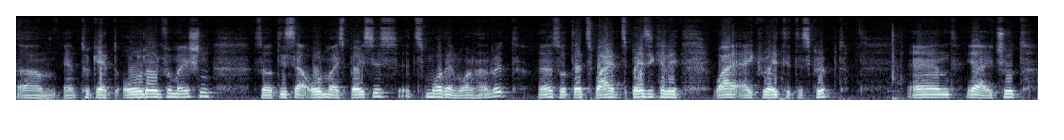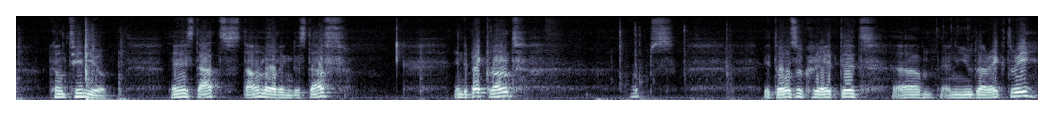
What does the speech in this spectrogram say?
um, and to get all the information. So these are all my spaces. It's more than 100. Uh, so that's why it's basically why I created the script and yeah it should continue. Then it starts downloading the stuff. In the background oops it also created um, a new directory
